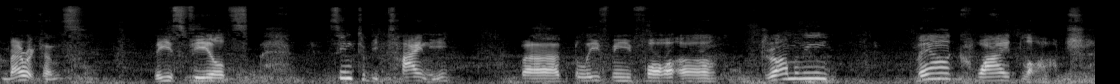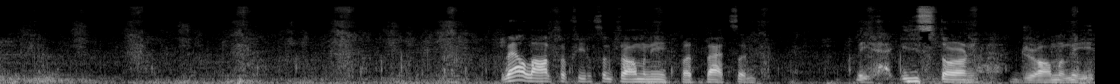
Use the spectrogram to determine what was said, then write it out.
Americans, these fields seem to be tiny, but believe me, for uh, Germany, they are quite large. There are larger fields in Germany, but that's in the eastern Germany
